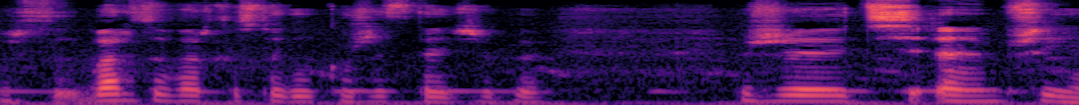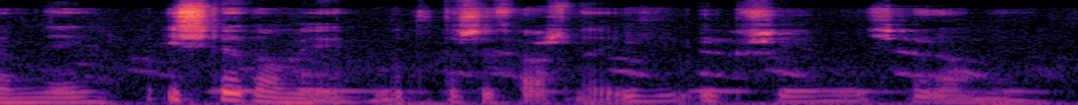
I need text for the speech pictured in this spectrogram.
bardzo, bardzo warto z tego korzystać, żeby żyć e, przyjemniej i świadomiej, bo to też jest ważne, i, i przyjemniej, i świadomiej.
